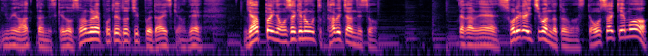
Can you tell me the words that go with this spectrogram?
夢があったんですけどそのぐらいポテトチップが大好きなのでやっぱりねお酒飲むと食べちゃうんですよ。だからねそれが一番だと思います。でお酒も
